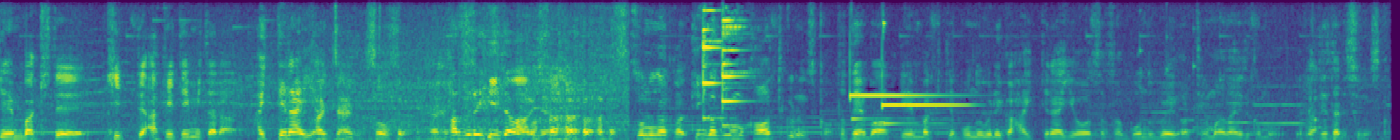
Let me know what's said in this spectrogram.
現場来て切って開けてみたら入ってないやん。入ってないそうそう。外れ引いたわみたいな。そのなんか金額も変わってくるんですか？例えば現場来てボンドブレーカー入ってないよそのボンドブレーカーの手間代とかも出たりするんですか？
